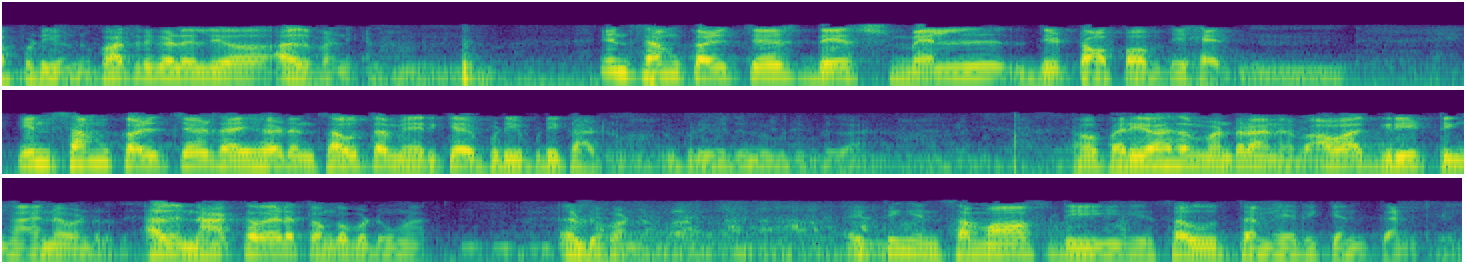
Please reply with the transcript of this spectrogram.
அப்படி ஒன்னு பார்த்திருக்கல இல்லையோ அது பண்ணிக்கணும் In some cultures, they smell the top of the head. In some cultures, I heard in South America, இப்படி இப்படி காட்டணுமா இப்படி வச்சுன்னு இப்படி இப்படி காட்டணும் நம்ம பரிகாசம் பண்றான் அவ கிரீட்டிங் என்ன பண்றது அது நாக்க வேற தொங்கப்பட்டுக்கணும் எப்படி பண்ணோம் ஐ திங்க் இன் சம் ஆஃப் தி சவுத் அமெரிக்கன் கண்ட்ரி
